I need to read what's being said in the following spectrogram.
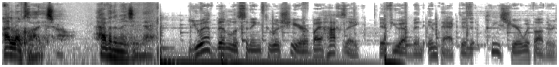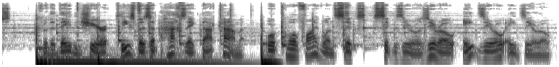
I love Klal Yisrael. Have an amazing day. You have been listening to a shiur by Hachzeik. If you have been impacted, please share with others. For the daily shiur, please visit Hachzeik.com or call 516 600 8080.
